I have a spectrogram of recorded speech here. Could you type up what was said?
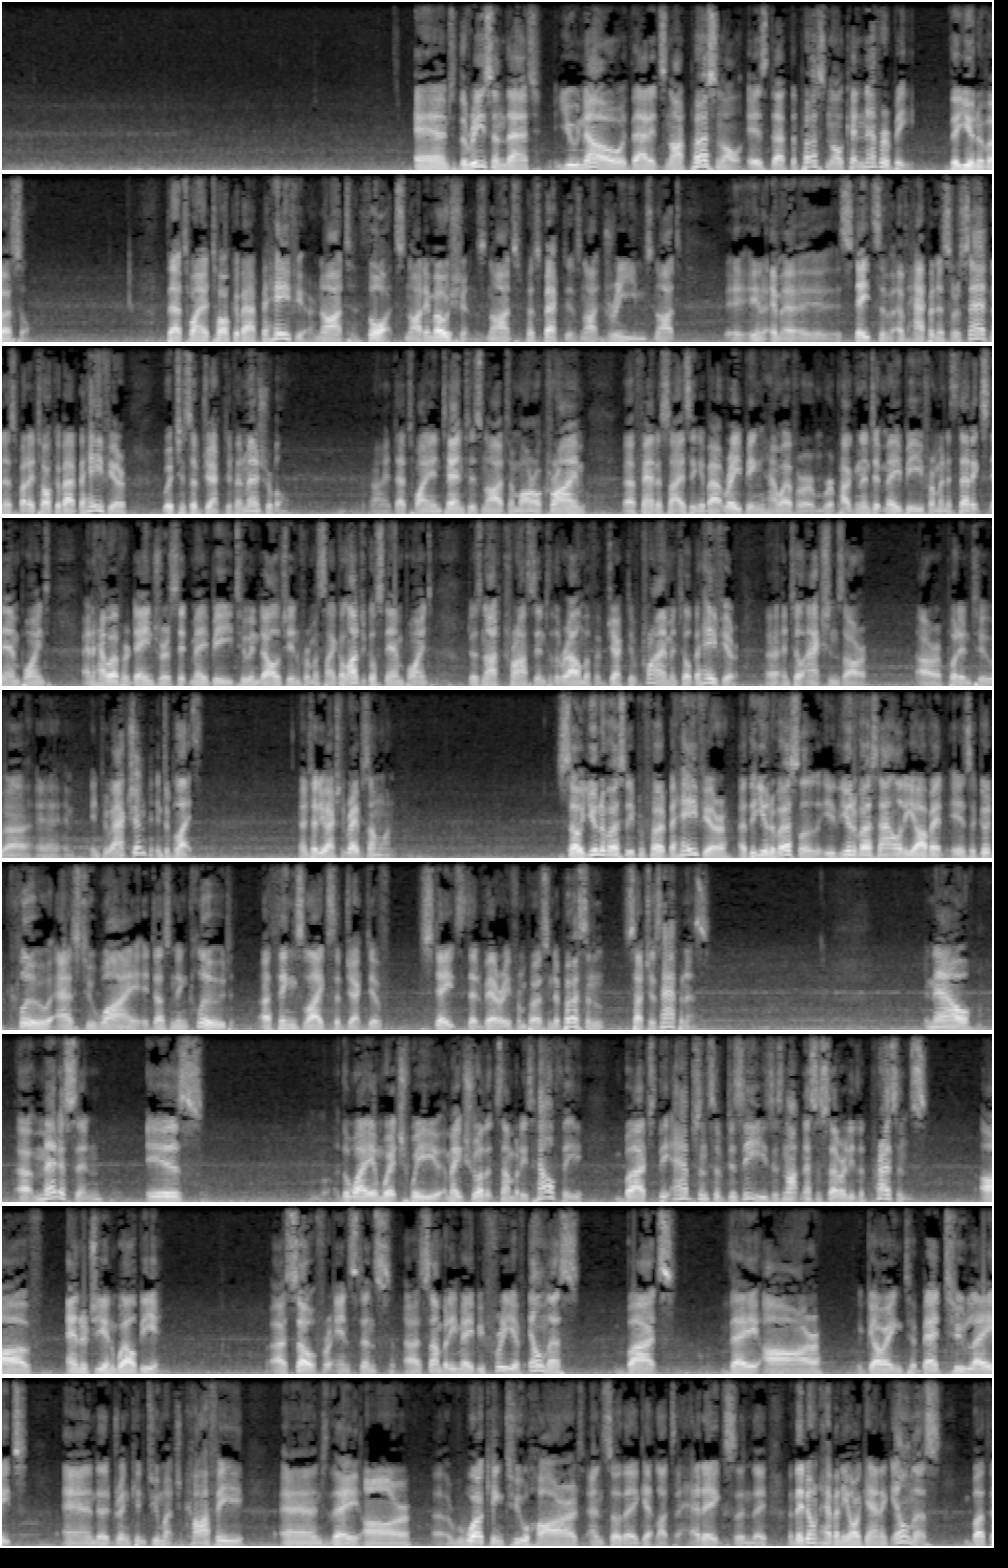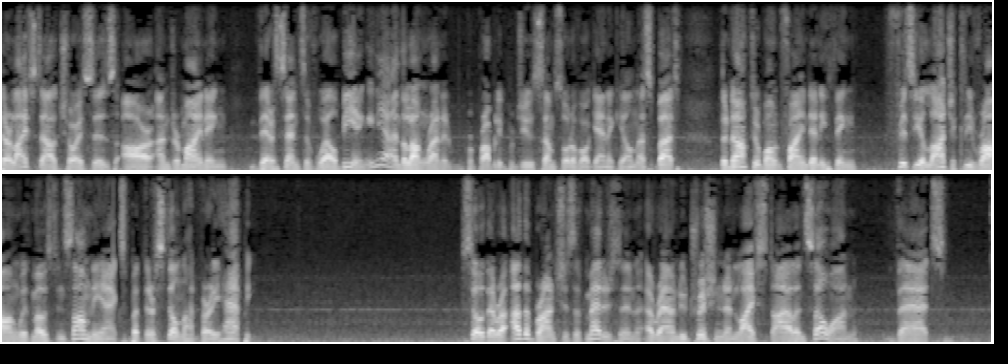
And the reason that you know that it's not personal is that the personal can never be the universal. That's why I talk about behavior, not thoughts, not emotions, not perspectives, not dreams, not uh, you know, uh, states of, of happiness or sadness, but I talk about behavior, which is objective and measurable. Right? That's why intent is not a moral crime. Uh, fantasizing about raping, however repugnant it may be from an aesthetic standpoint, and however dangerous it may be to indulge in from a psychological standpoint, does not cross into the realm of objective crime until behavior, uh, until actions are are put into uh, into action, into place, until you actually rape someone. So, universally preferred behavior, uh, the universal the universality of it is a good clue as to why it doesn't include uh, things like subjective states that vary from person to person, such as happiness. Now, uh, medicine is the way in which we make sure that somebody's healthy, but the absence of disease is not necessarily the presence of energy and well-being. Uh, so, for instance, uh, somebody may be free of illness, but they are going to bed too late and uh, drinking too much coffee, and they are uh, working too hard, and so they get lots of headaches, and they and they don't have any organic illness, but their lifestyle choices are undermining their sense of well-being. And yeah, in the long run, it will probably produce some sort of organic illness, but the doctor won't find anything physiologically wrong with most insomniacs, but they're still not very happy. So there are other branches of medicine around nutrition and lifestyle and so on that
